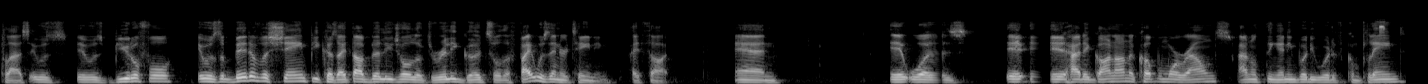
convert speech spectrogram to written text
class. It was it was beautiful. It was a bit of a shame because I thought Billy Joe looked really good. So the fight was entertaining, I thought. And it was it it had it gone on a couple more rounds, I don't think anybody would have complained.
